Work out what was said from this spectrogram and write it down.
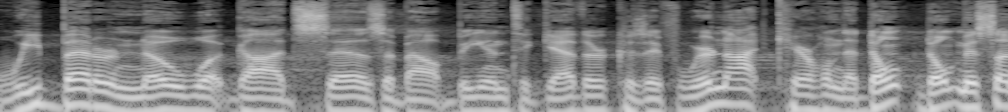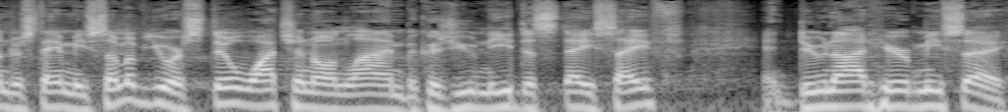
We better know what God says about being together because if we're not careful, now don't, don't misunderstand me. Some of you are still watching online because you need to stay safe and do not hear me say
